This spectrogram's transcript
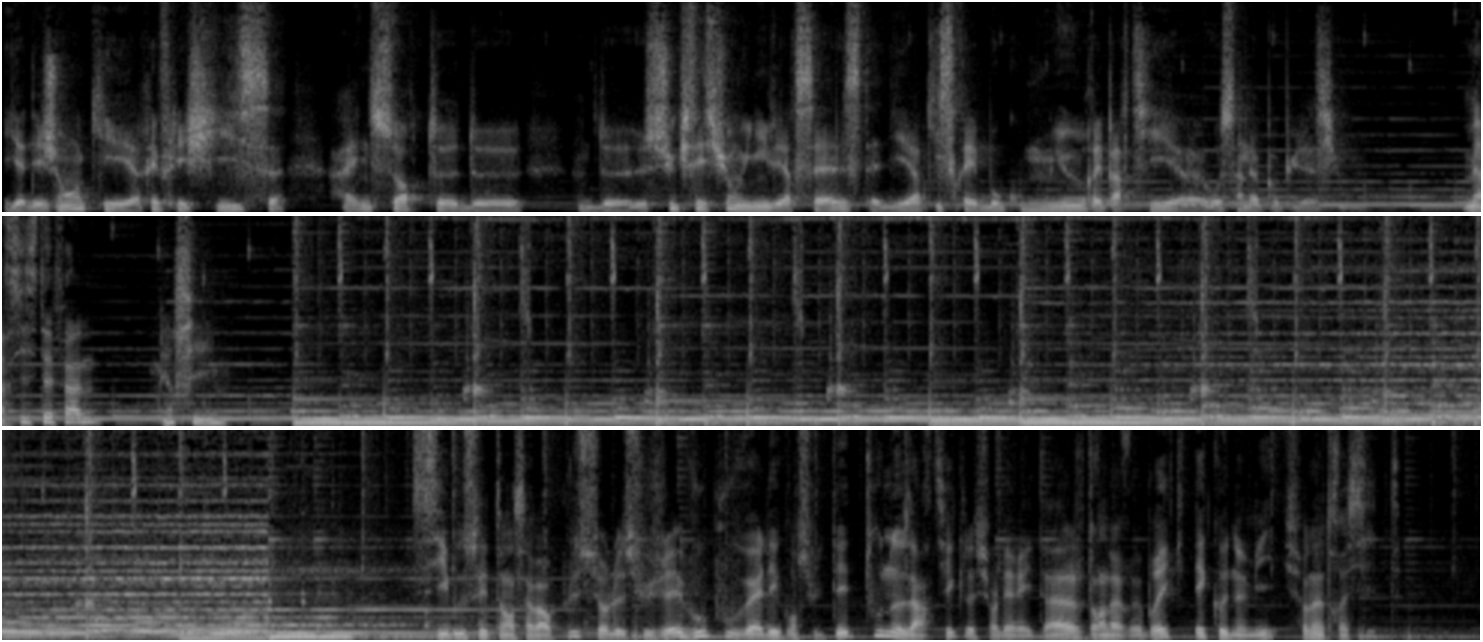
il y a des gens qui réfléchissent à une sorte de de succession universelle, c'est-à-dire qui serait beaucoup mieux répartie au sein de la population. Merci Stéphane. Merci. Si vous souhaitez en savoir plus sur le sujet, vous pouvez aller consulter tous nos articles sur l'héritage dans la rubrique économie sur notre site.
